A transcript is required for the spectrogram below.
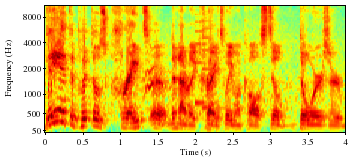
they had to put those crates, or they're not really crates. What do you want to call it? Still doors or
